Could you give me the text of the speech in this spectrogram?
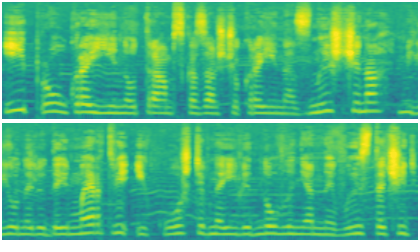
І про Україну Трамп сказав, що країна знищена, мільйони людей мертві, і коштів на її відновлення не вистачить,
